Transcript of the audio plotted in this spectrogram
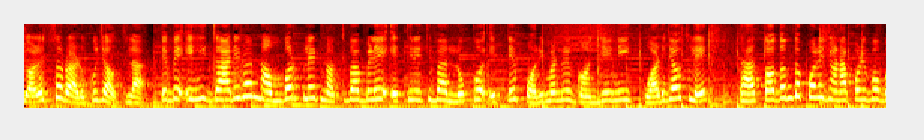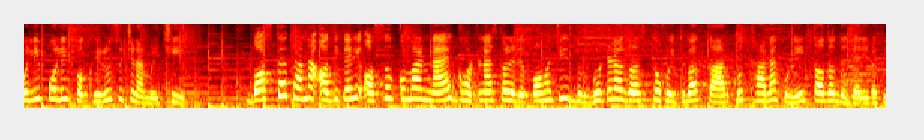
ଜଳେଶ୍ୱର ଆଡ଼କୁ ଯାଉଥିଲା ତେବେ ଏହି ଗାଡ଼ିର ନମ୍ବର ପ୍ଲେଟ୍ ନଥିବା ବେଳେ ଏଥିରେ ଥିବା ଲୋକ ଏତେ ପରିମାଣରେ ଗଞ୍ଜେଇ ନେଇ କୁଆଡ଼େ ଯାଉଥିଲେ ତାହା ତଦନ୍ତ ପରେ ଜଣାପଡ଼ିବ ବୋଲି ପୋଲିସ ପକ୍ଷରୁ ସୂଚନା ମିଳିଛି বস্তা থানা অধিকারী অশোক কুমার নায়ক ঘটনাস্থলে পৌঁছি দুর্ঘটনাগ্রস্ত হয়ে কারু থানাকে নিয়ে তদন্ত জারি রাখি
